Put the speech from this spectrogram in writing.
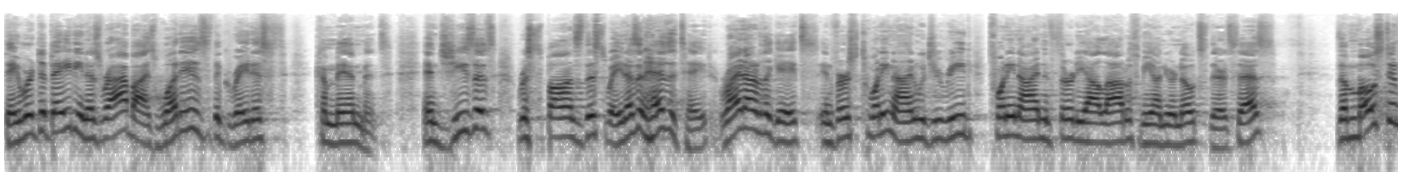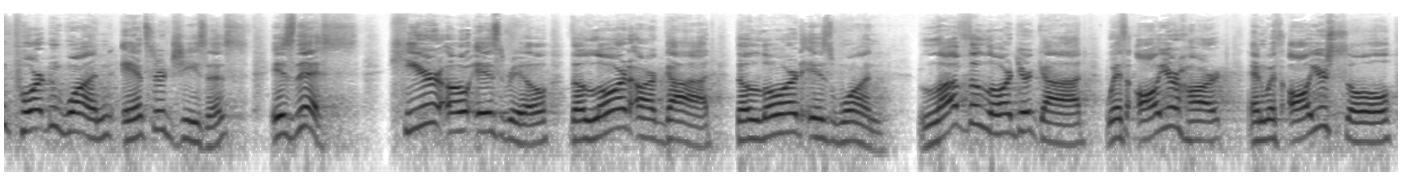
They were debating as rabbis. What is the greatest commandment. And Jesus responds this way. He doesn't hesitate right out of the gates in verse 29. Would you read 29 and 30 out loud with me on your notes there? It says, The most important one, answered Jesus, is this. Hear, O Israel, the Lord our God, the Lord is one. Love the Lord your God with all your heart and with all your soul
